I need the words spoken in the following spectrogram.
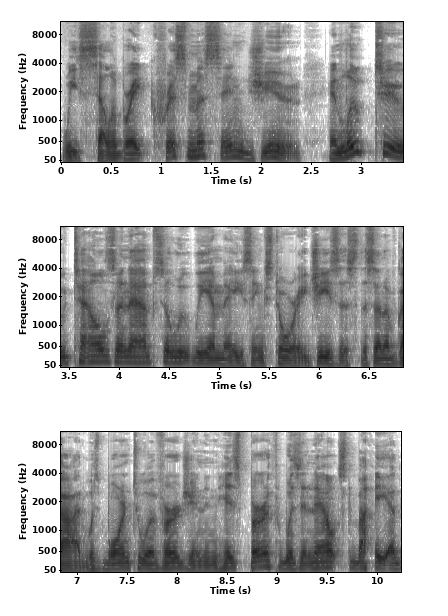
we celebrate Christmas in June. And Luke 2 tells an absolutely amazing story. Jesus, the Son of God, was born to a virgin and his birth was announced by a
